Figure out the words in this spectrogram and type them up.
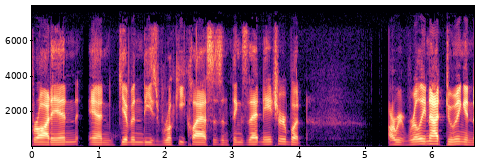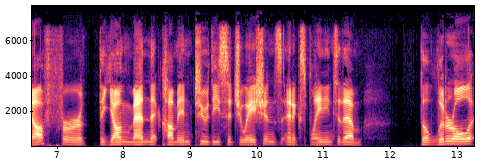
brought in and given these rookie classes and things of that nature, but are we really not doing enough for the young men that come into these situations and explaining to them the literal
